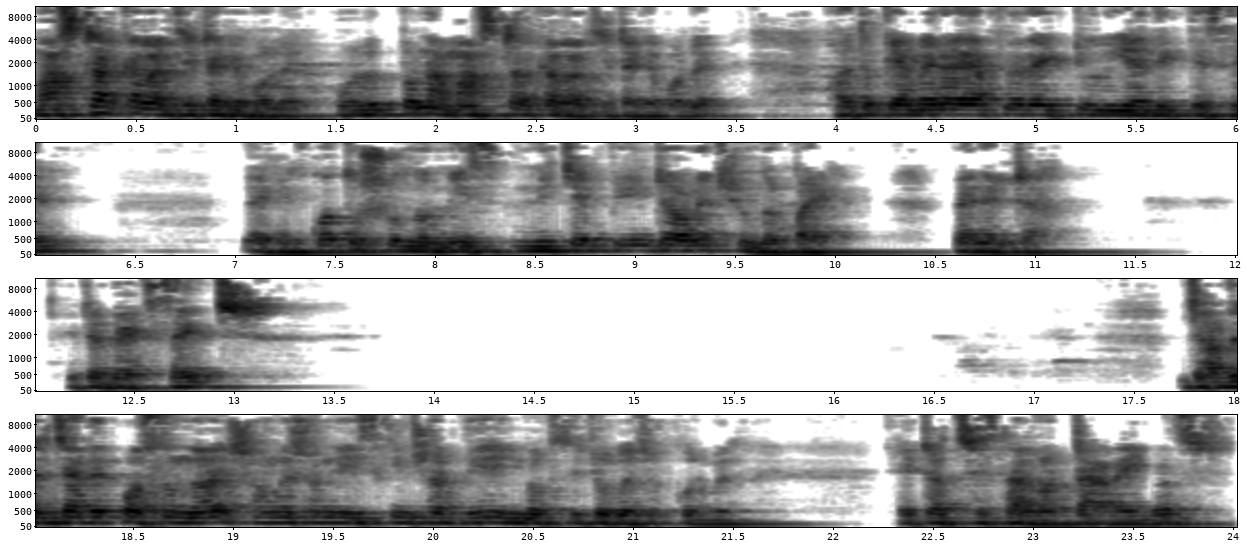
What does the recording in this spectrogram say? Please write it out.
মাস্টার কালার যেটাকে বলে। হলুদ তো না মাস্টার কালার যেটাকে বলে। হয়তো ক্যামেরায় আপনারা একটু ইয়া দেখতেছেন। দেখেন কত সুন্দর নিচ- নিচের প্রিন্টটা অনেক সুন্দর পায় প্যানেলটা এটা ব্যাক সাইড যাদের যাদের পছন্দ হয়, সঙ্গে সঙ্গে স্ক্রিনশট দিয়ে ইনবক্সে যোগাযোগ করবেন। এটা হচ্ছে সালোয়ারটা আড়াই গজ।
